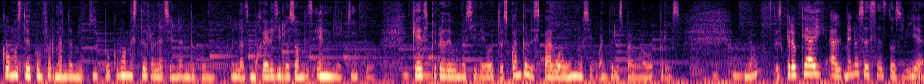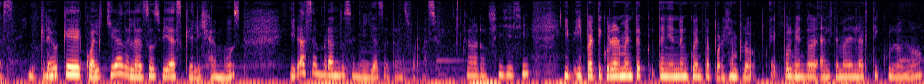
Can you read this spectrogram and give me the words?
¿Cómo estoy conformando mi equipo? ¿Cómo me estoy relacionando con, con, las mujeres y los hombres en mi equipo? ¿Qué espero de unos y de otros? ¿Cuánto les pago a unos y cuánto les pago a otros? ¿No? Entonces creo que hay al menos esas dos vías y creo que cualquiera de las dos vías que elijamos irá sembrando semillas de transformación. Claro, sí, sí, sí. Y, y particularmente teniendo en cuenta, por ejemplo, eh, volviendo al tema del artículo, ¿no?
